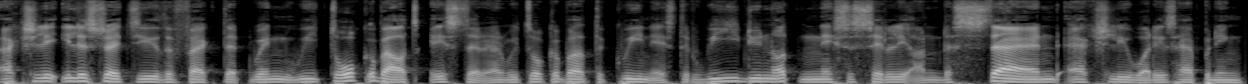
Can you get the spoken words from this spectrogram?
actually illustrate to you the fact that when we talk about Esther and we talk about the Queen Esther, we do not necessarily understand actually what is happening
